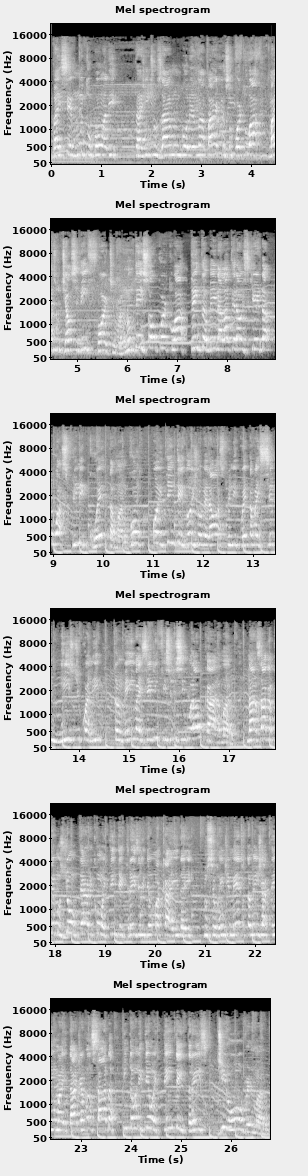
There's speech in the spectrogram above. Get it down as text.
vai ser muito bom ali pra gente usar num goleiro na barca, o Courtois, mas o Chelsea vem forte, mano. Não tem só o Courtois, tem também na lateral esquerda o Aspilicueta, mano. Com 82 de overall, o Aspilicueta vai ser místico ali, também vai ser difícil de segurar o cara, mano. Na zaga temos John Terry com 83, ele deu uma caída aí no seu rendimento, também já tem uma idade avançada, então ele tem 83 de over, mano.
